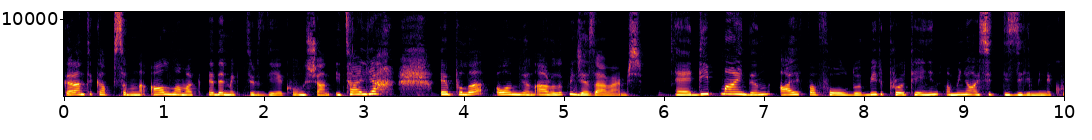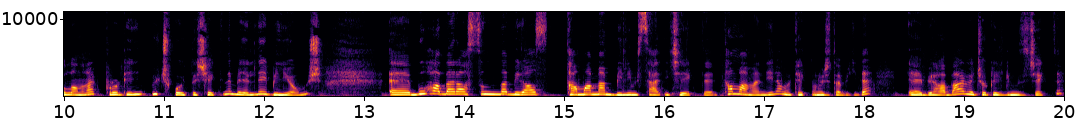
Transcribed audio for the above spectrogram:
garanti kapsamını almamak ne demektir diye konuşan İtalya Apple'a 10 milyon avroluk bir ceza vermiş. E, DeepMind'ın AlphaFold'u bir proteinin amino asit dizilimini kullanarak proteinin 3 boyutlu şeklini belirleyebiliyormuş. E, bu haber aslında biraz tamamen bilimsel içerikli. Tamamen değil ama teknoloji tabii ki de e, bir haber ve çok ilgimizi çekti.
